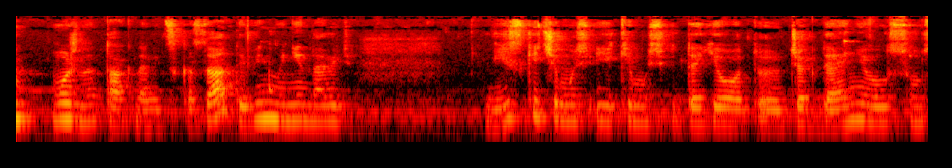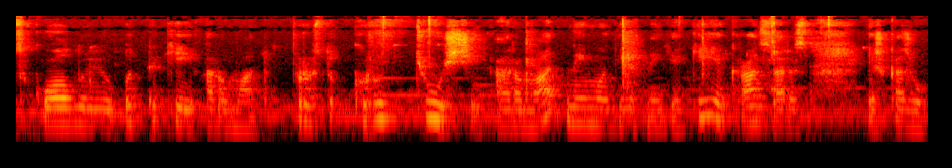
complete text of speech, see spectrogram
можна так навіть сказати. Він мені навіть віскі чимось якимось віддає, от е, Джек Деніелсом з колою, от такий аромат. Просто крутющий аромат, неймовірний, який якраз зараз, я ж кажу,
